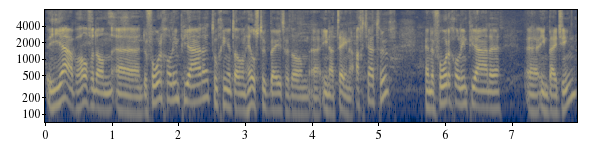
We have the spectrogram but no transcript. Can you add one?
Ja, behalve dan uh, de vorige Olympiade. Toen ging het al een heel stuk beter dan uh, in Athene acht jaar terug. En de vorige Olympiade uh, in Beijing.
